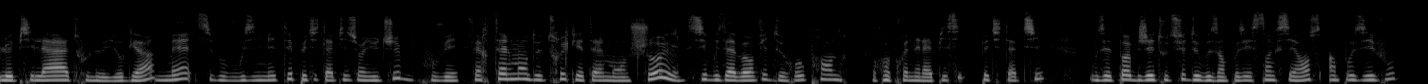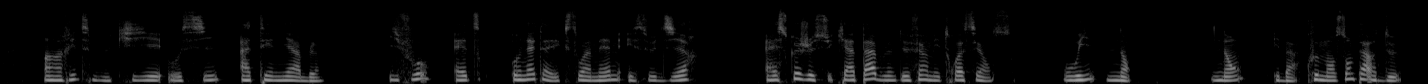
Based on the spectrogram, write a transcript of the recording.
le pilate ou le yoga. Mais si vous vous y mettez petit à petit sur YouTube, vous pouvez faire tellement de trucs et tellement de choses. Si vous avez envie de reprendre, reprenez la piscine petit à petit. Vous n'êtes pas obligé tout de suite de vous imposer cinq séances. Imposez-vous un rythme qui est aussi atteignable. Il faut être honnête avec soi-même et se dire est-ce que je suis capable de faire mes trois séances? Oui, non. Non, eh bah commençons par deux.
